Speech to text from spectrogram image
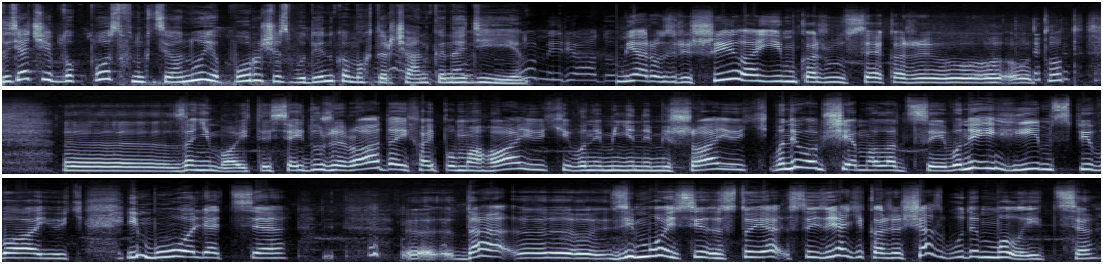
Дитячий блокпост функціонує поруч із будинком охтерчанки Надії. Я розрішила їм, кажу, все, каже, тут е, займайтеся. І дуже рада, і хай допомагають, і вони мені не мішають. Вони взагалі молодці, вони і гімн співають, і моляться. Е, да, е, зимою стоять, і каже, зараз будемо молитися.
